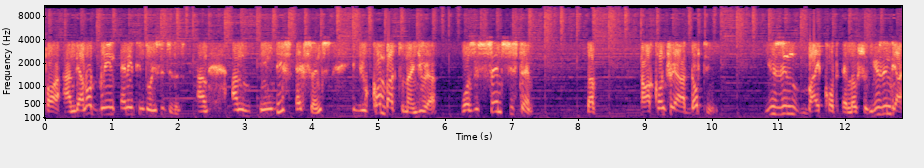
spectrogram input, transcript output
power, and they are not doing anything to the citizens. And and in this essence, if you come back to Nigeria, was the same system that our country are adopting, using boycott election, using their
